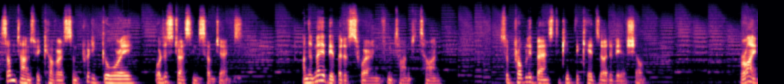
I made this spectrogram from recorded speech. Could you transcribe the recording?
Sometimes we cover some pretty gory or distressing subjects, and there may be a bit of swearing from time to time so probably best to keep the kids out of earshot. Right,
